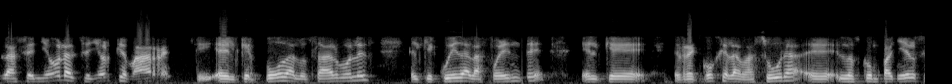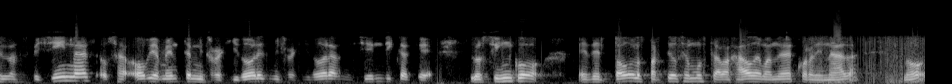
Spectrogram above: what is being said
la señora al señor que barre, ¿sí? el que poda los árboles, el que cuida la fuente, el que recoge la basura, eh, los compañeros en las oficinas, o sea, obviamente mis regidores, mis regidoras, mi síndica, que los cinco eh, de todos los partidos hemos trabajado de manera coordinada, ¿no?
